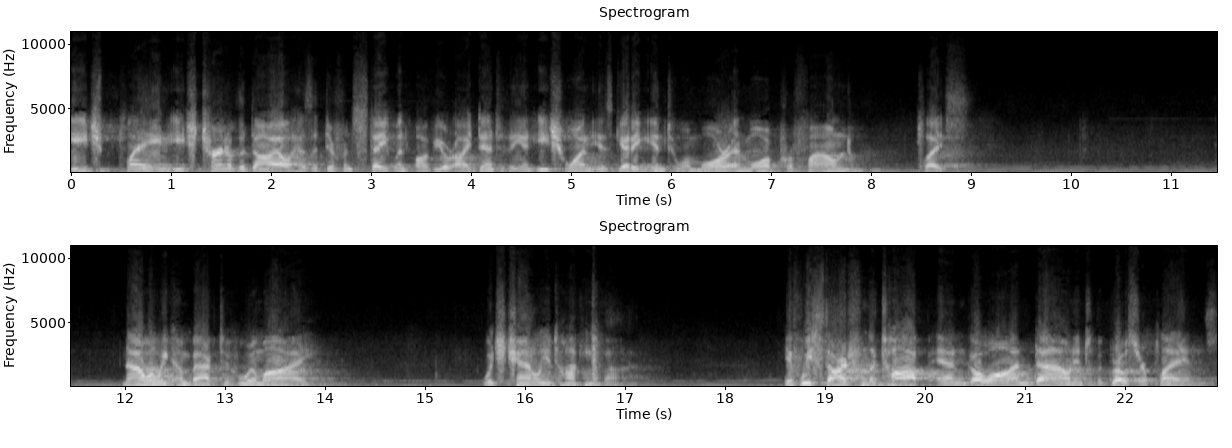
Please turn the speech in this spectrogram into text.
Each plane, each turn of the dial has a different statement of your identity, and each one is getting into a more and more profound place. Now, when we come back to who am I, which channel are you talking about? If we start from the top and go on down into the grosser planes,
